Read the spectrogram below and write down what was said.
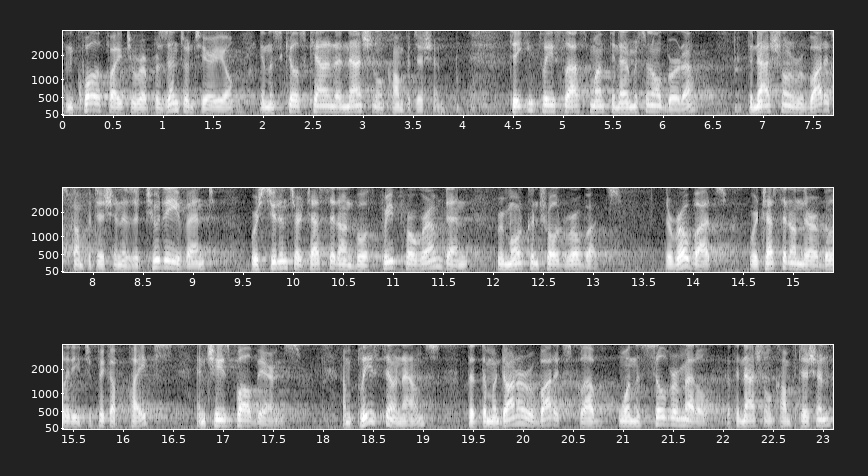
and qualified to represent Ontario in the Skills Canada National Competition. Taking place last month in Edmonton, Alberta, the National Robotics Competition is a two-day event where students are tested on both pre-programmed and remote-controlled robots. The robots were tested on their ability to pick up pipes and chase ball bearings. I'm pleased to announce that the Madonna Robotics Club won the silver medal at the national competition,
